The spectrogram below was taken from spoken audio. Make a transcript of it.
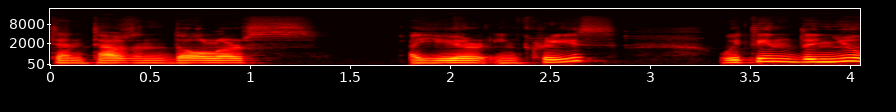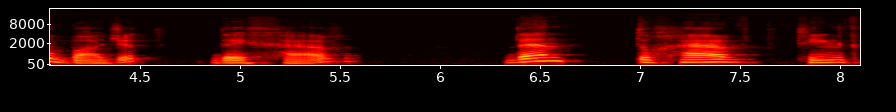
$10,000 a year increase within the new budget they have than to have think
